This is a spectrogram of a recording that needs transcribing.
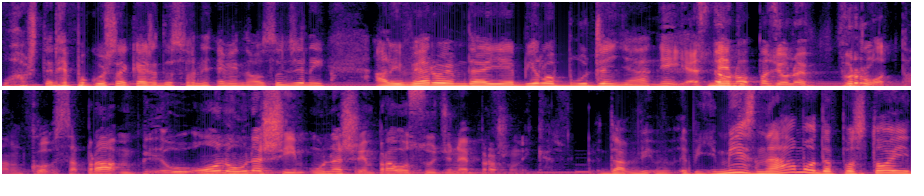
uopšte ne pokušava da kaže da su oni nevino osuđeni, ali verujem da je bilo buđenja. Ne, jeste Ne ono, pazi, ono je vrlo tanko, sa prav... ono u našim, u našem pravosuđu ne prošlo nikad. Da, mi znamo da postoji, e,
